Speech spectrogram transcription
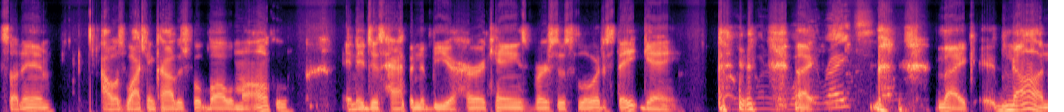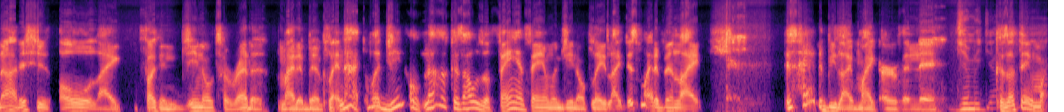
So then I was watching college football with my uncle, and it just happened to be a Hurricanes versus Florida State game. Like, right? like, nah, nah, this shit old. Like, fucking Gino Torretta might have been playing. Not what Gino, nah, because I was a fan fan when Gino played. Like, this might have been like, this had to be like Mike Irvin there. Jimmy, because I think, my,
